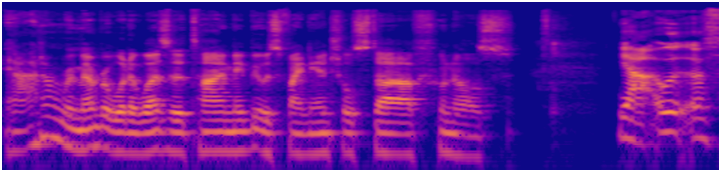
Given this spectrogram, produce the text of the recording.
And I don't remember what it was at the time. Maybe it was financial stuff. Who knows? Yeah, it was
